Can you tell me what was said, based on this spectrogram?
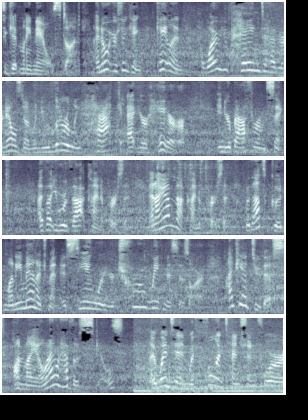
to get my nails done. I know what you're thinking. Caitlin, why are you paying to have your nails done when you literally hack at your hair in your bathroom sink? I thought you were that kind of person. And I am that kind of person. But that's good money management, is seeing where your true weaknesses are. I can't do this on my own. I don't have those skills. I went in with full intention for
